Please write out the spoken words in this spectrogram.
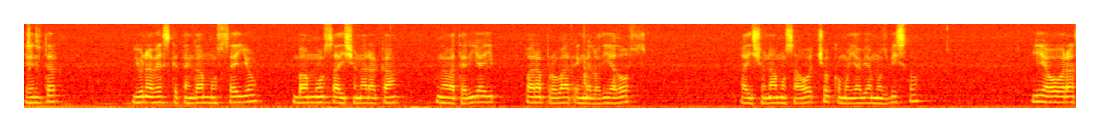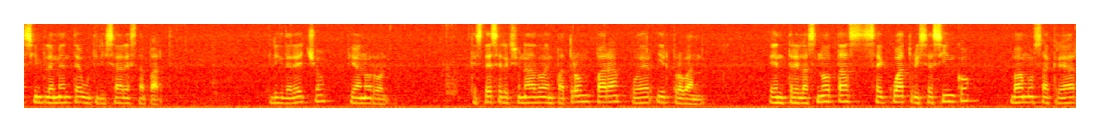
enter. Y una vez que tengamos sello vamos a adicionar acá una batería y para probar en melodía 2 adicionamos a 8 como ya habíamos visto y ahora simplemente utilizar esta parte. Clic derecho piano roll que esté seleccionado en patrón para poder ir probando. Entre las notas C4 y C5 vamos a crear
